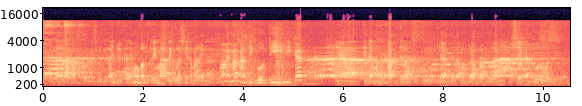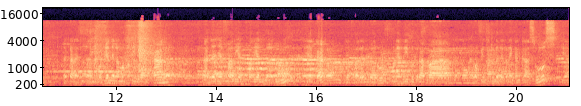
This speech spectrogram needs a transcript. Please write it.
ada rapat koordinasi lebih lanjut karena emang baru terima regulasinya kemarin. Oh emang antibody ini kan ya tidak menetap di dalam tubuh, ya dalam beberapa bulan pasti akan turun. Nah, karena kemudian dengan mempertimbangkan adanya varian-varian baru, ya kan, ada varian baru, kemudian di beberapa provinsi juga ada kenaikan kasus, ya,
